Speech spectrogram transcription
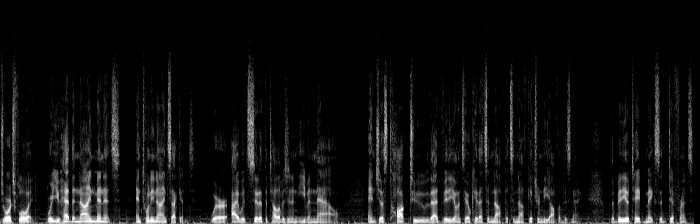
George Floyd, where you had the nine minutes and 29 seconds, where I would sit at the television and even now and just talk to that video and say, okay, that's enough, that's enough, get your knee off of his neck. The videotape makes a difference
